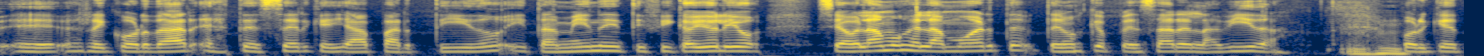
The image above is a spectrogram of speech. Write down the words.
eh, recordar este ser que ya ha partido y también identificar, yo le digo, si hablamos de la muerte, tenemos que pensar en la vida, uh -huh. porque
